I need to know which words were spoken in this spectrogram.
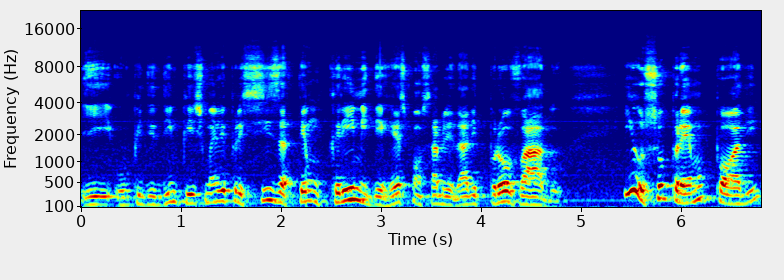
e o pedido de impeachment ele precisa ter um crime de responsabilidade provado. E o Supremo pode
